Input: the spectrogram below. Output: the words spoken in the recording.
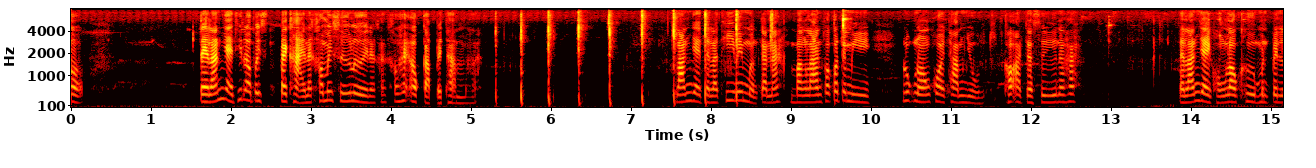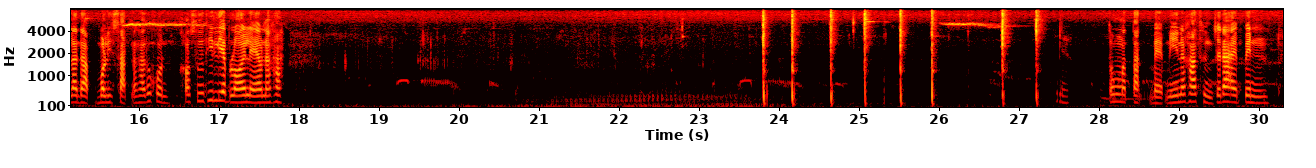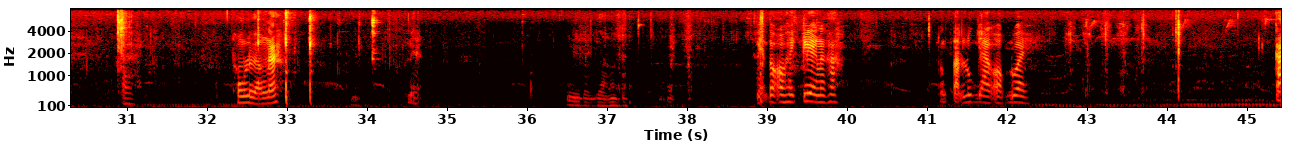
แต่ร้านใหญ่ที่เราไปไปขายนะเขาไม่ซื้อเลยนะคะเขาให้เอากลับไปทำค่ะ ร้านใหญ่แต่ละที่ไม่เหมือนกันนะบางร้านเขาก็จะมีลูกน้องคอยทำอยู่เขาอาจจะซื้อนะคะ แต่ร้านใหญ่ของเราคือมันเป็นระดับบริษัทนะคะ ทุกคนเขาซื้อที่เรียบร้อยแล้วนะคะเนี่ยต้องมาตัดแบบนี้นะคะ ถึงจะได้เป็นอาทองเหลืองนะมีบางอย่างครับเนี่ยต้องเอาให้เกลี้ยงนะคะ ต้องตัดลูกยางออกด้วย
